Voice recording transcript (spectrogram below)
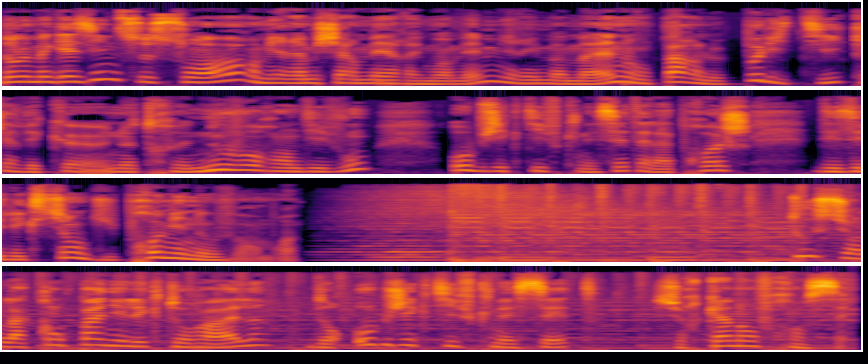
Dans le magazine ce soir, Myriam Schermer et moi-même, Myriam Maman, on parle politique avec euh, notre nouveau rendez-vous, Objectif Knesset à l'approche des élections du 1er novembre. Tout sur la campagne électorale dans Objectif Knesset sur Canon français.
